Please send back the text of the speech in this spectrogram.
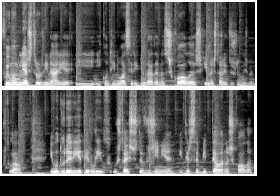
Foi uma mulher extraordinária e, e, continua a ser ignorada nas escolas e na história do jornalismo em Portugal. Eu adoraria ter lido os textos da Virgínia e ter sabido dela na escola,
